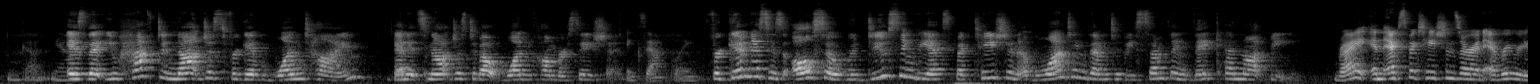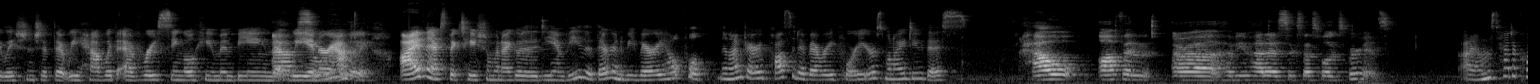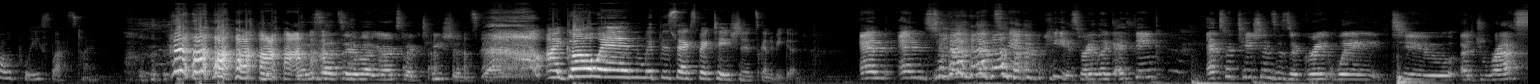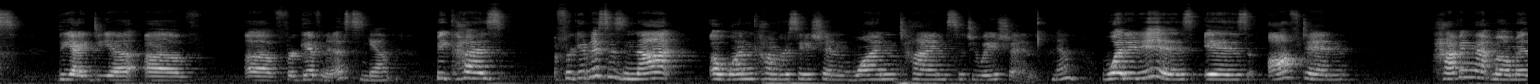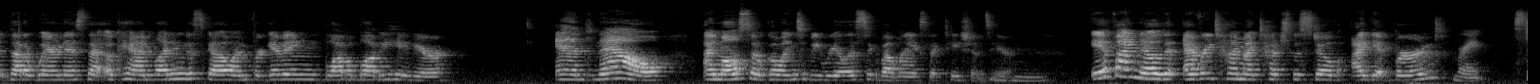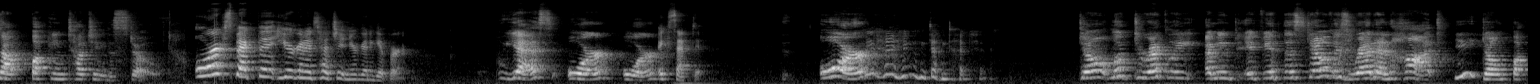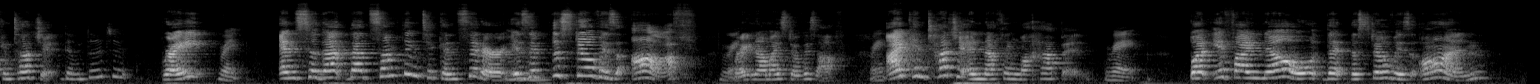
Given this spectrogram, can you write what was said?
yeah. Is that you have to not just forgive one time and it's not just about one conversation. exactly. Forgiveness is also reducing the expectation of wanting them to be something they cannot be. Right. And expectations are in every relationship that we have with every single human being that we interact with. Absolutely. I have an expectation when I go to the DMV that they're going to be very helpful. And I'm very positive every four years when I do this. How often uh, have you had a successful experience? I almost had to call the police last time. What does that say about your expectations, Dad? I go in with this expectation it's going to be good. And and so that, that's the other piece, right? Like I think expectations is a great way to address the idea of of forgiveness Yeah. because forgiveness is not a one conversation, one time situation. No. What it is is often having that moment, that awareness that okay, I'm letting this go, I'm forgiving blah blah blah behavior. And now I'm also going to be realistic about my expectations here. Mm-hmm. If I know that every time I touch the stove I get burned, Right. stop fucking touching the stove. Or expect that you're going to touch it and you're going to get burnt. Yes, or or Accept it. or Don't touch it. Don't look directly. I mean, if, if the stove is red and hot, don't fucking touch it, Don't touch it. right? Right. And so that that's something to consider. Is if mm-hmm. the stove is off, Right. right. now my stove is off. Right. I can touch it and nothing will happen. Right. But if I know that the stove is on,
